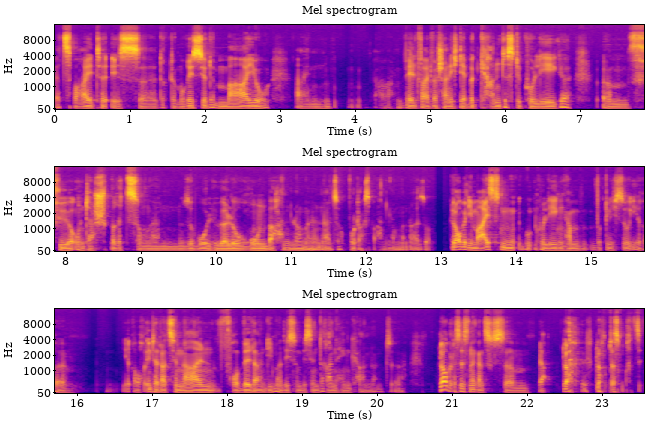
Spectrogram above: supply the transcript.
der zweite ist äh, Dr. Mauricio de Mayo, ein ja, weltweit wahrscheinlich der bekannteste Kollege ähm, für Unterspritzungen, sowohl Hyaluronbehandlungen als auch Botox-Behandlungen. Also ich glaube, die meisten guten Kollegen haben wirklich so ihre, ihre auch internationalen Vorbilder, an die man sich so ein bisschen dranhängen kann. Und äh, ich glaube, das ist eine ganz, ähm, ja, ich glaube, das macht Sinn.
